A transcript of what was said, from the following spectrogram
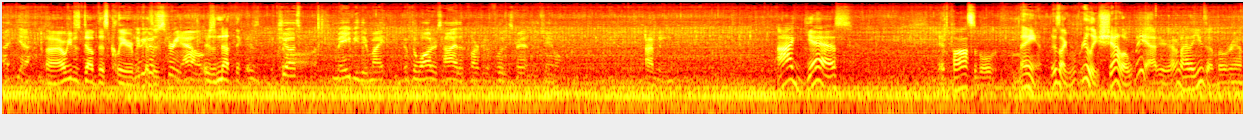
I, uh, yeah. All right, we can just dub this clear Maybe because go there's, straight out. there's nothing. There's, just maybe there might. If the water's high, the car could have floated straight into the channel. I mean, I guess it's possible. Man, it's like really shallow way out here. I don't know how they use that boat ramp,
